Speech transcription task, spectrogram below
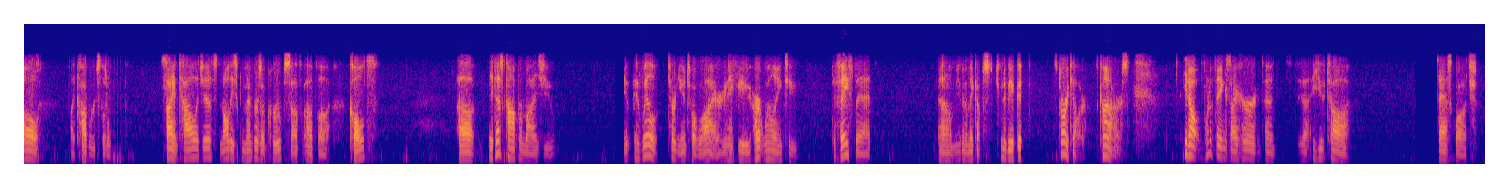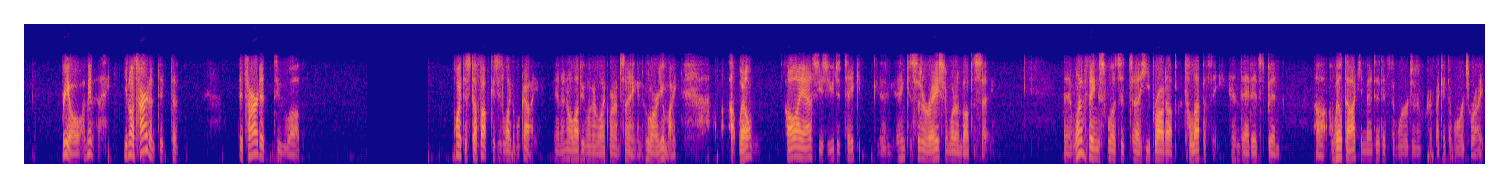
oh, like Hubbard's little Scientologists and all these members of groups of of uh, cults. Uh, it does compromise you. It, it will turn you into a liar, and if you aren't willing to to face that, um, you're going to make up. You're going to be a good storyteller, con artist. You know, one of the things I heard uh, uh, Utah Sasquatch Rio. I mean, you know, it's hard to, to it's hard to, uh, point this stuff up because he's a likable guy, and I know a lot of people are going to like what I'm saying. And who are you, Mike? Uh, well, all I ask is you to take in consideration what I'm about to say. And one of the things was that uh, he brought up telepathy, and that it's been uh, well documented, if the words if I get the words right,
